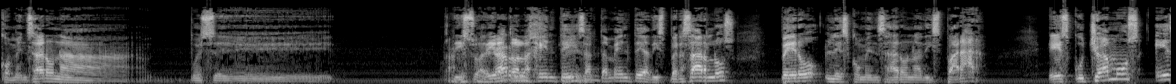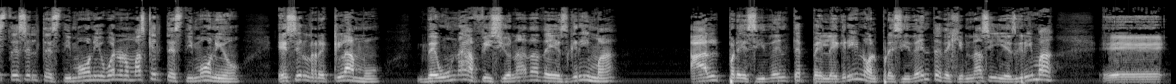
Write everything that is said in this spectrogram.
comenzaron a, pues, eh, disuadir a toda la gente, exactamente, a dispersarlos, pero les comenzaron a disparar. Escuchamos, este es el testimonio, bueno, no más que el testimonio, es el reclamo de una aficionada de esgrima al presidente Pellegrino, al presidente de gimnasia y esgrima. Eh,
